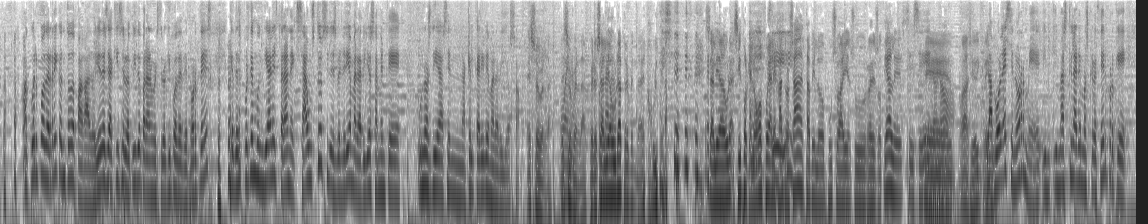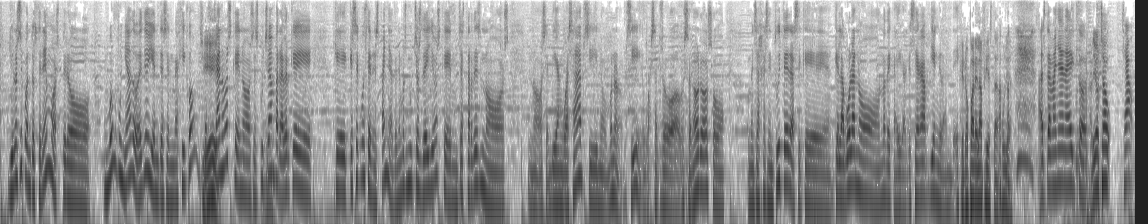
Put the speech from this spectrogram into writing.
a cuerpo de rey con todo pagado. Yo desde aquí se lo pido para nuestro equipo de deportes, que después del Mundial estarán exhaustos y les vendría maravillosamente unos días en aquel Caribe maravilloso. Eso es verdad, eso es verdad. Pero pues salía nada. una tremenda, ¿eh, Julia? salía una. Sí, porque luego fue Sí. Alejandro Sanz, también lo puso ahí en sus redes sociales. Sí, sí, no, no. ha sido increíble. La bola es enorme y, y más que la haremos crecer porque yo no sé cuántos tenemos, pero un buen puñado ¿eh, de oyentes en México, Sí. mexicanos que nos escuchan para ver qué, qué, qué se cuece en España. Tenemos muchos de ellos que muchas tardes nos, nos envían WhatsApps y no, bueno, no, sí, WhatsApps o sonoros o, o mensajes en Twitter, así que que la bola no, no decaiga, que se haga bien grande. Que no pare la fiesta, Julia. Hasta mañana, Héctor. Adiós, chao. Chao.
